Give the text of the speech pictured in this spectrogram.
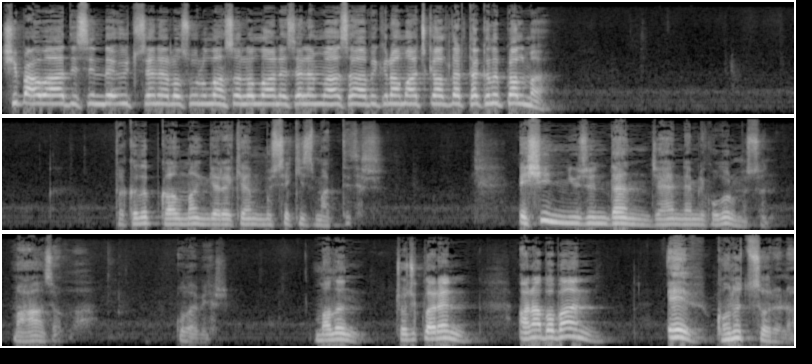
Şib'a Vadisi'nde 3 sene Resulullah sallallahu aleyhi ve sellem ve ashab-ı kiram aç kaldılar takılıp kalma. Takılıp kalman gereken bu sekiz maddedir. Eşin yüzünden cehennemlik olur musun? Maazallah. Olabilir. Malın, çocukların, ana baban, ev, konut sorunu.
